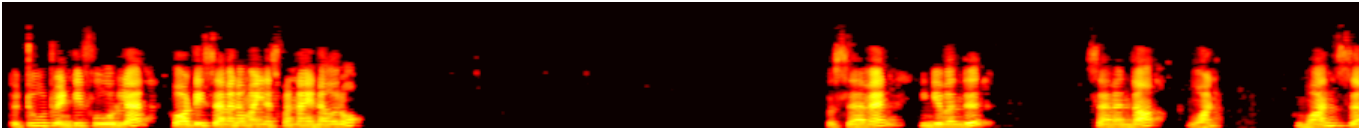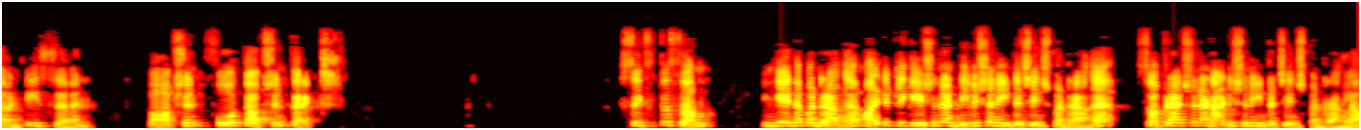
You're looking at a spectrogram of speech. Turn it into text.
இப்போ டூ டுவெண்ட்டி ஃபோரில் ஃபார்ட்டி செவனை மைனஸ் பண்ணால் என்ன வரும்? இப்போ செவன் இங்கே வந்து செவன் தான் one one seventy seven option fourth option correct sixth sum இங்க என்ன பண்றாங்க? மல்டிப்ளிகேஷன் அண்ட் டிவிஷனை இன்டர்சேஞ்ச் பண்றாங்க. சப்ராக்ஷன் அண்ட் அடிஷனை இன்டர்சேஞ்ச் பண்றாங்களா?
